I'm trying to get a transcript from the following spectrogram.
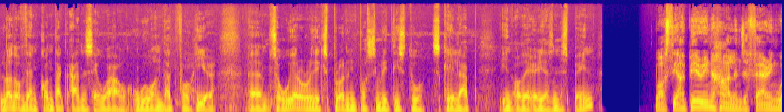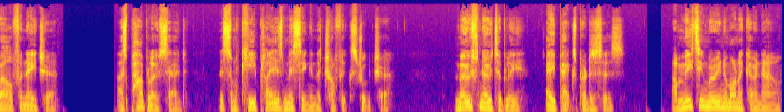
a lot of them contact us and say, wow, we want that for here. Um, so we are already exploring possibilities to scale up in other areas in Spain. Whilst the Iberian Highlands are faring well for nature, as Pablo said, there's some key players missing in the trophic structure. Most notably, apex predators. I'm meeting Marina Monaco now,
